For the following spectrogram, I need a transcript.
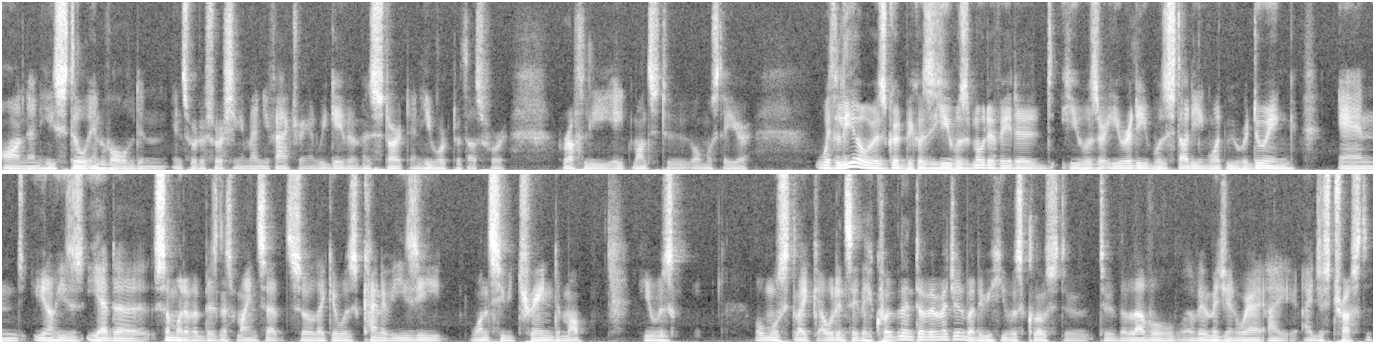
on, and he's still involved in in sort of sourcing and manufacturing. And we gave him his start, and he worked with us for roughly eight months to almost a year. With Leo, it was good because he was motivated. He was he already was studying what we were doing, and you know he's he had a somewhat of a business mindset. So like it was kind of easy once you trained him up. He was almost like I wouldn't say the equivalent of Imogen, but he was close to to the level of Imogen where I I just trusted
